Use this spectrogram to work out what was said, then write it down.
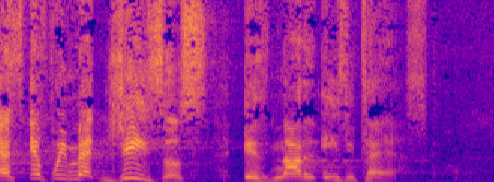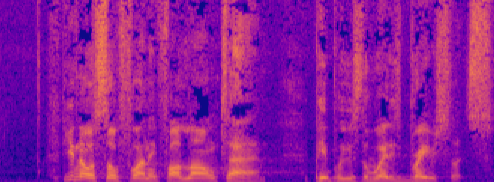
as if we met Jesus is not an easy task. You know, it's so funny. For a long time, people used to wear these bracelets.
